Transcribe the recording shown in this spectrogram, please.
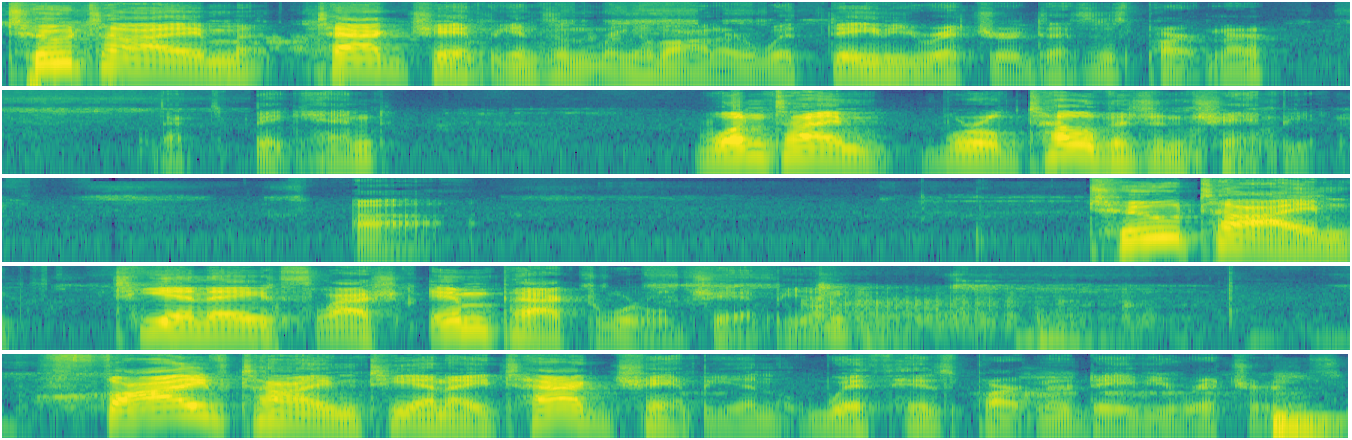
two-time Tag Champions in Ring of Honor with Davey Richards as his partner. That's a big hint. One-time World Television Champion. Uh, two-time TNA slash Impact World Champion. Five-time TNA Tag Champion with his partner Davey Richards.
